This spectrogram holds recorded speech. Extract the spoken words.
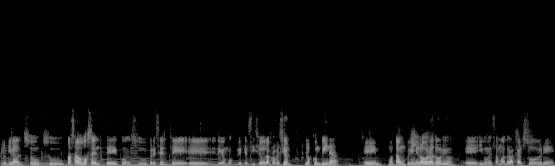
lo que era su, su pasado docente con su presente, eh, digamos, de ejercicio de la profesión, los combina, eh, montamos un pequeño laboratorio eh, y comenzamos a trabajar sobre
